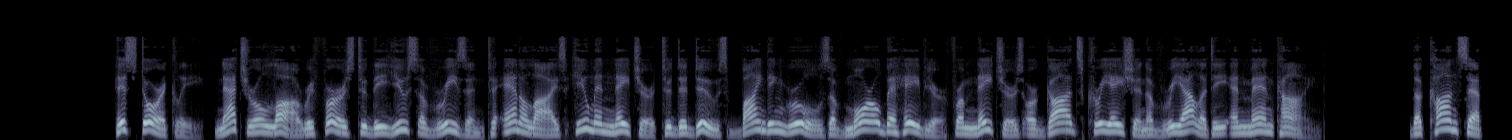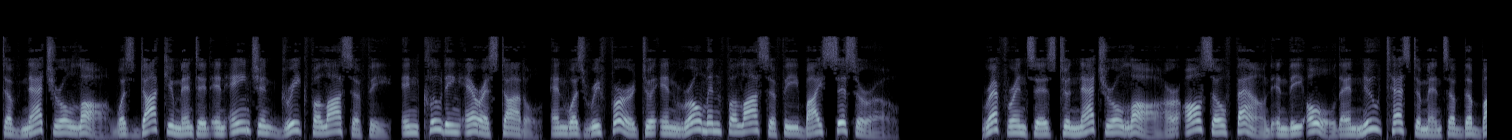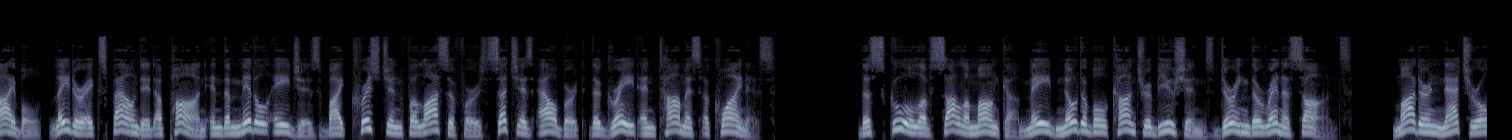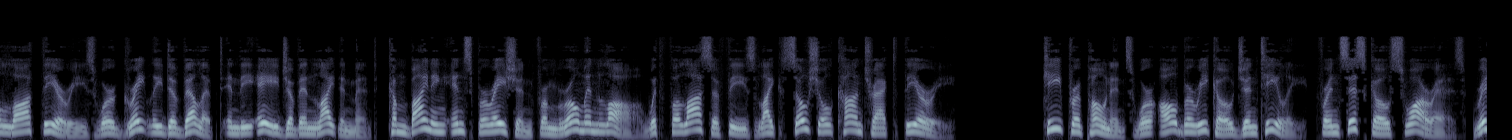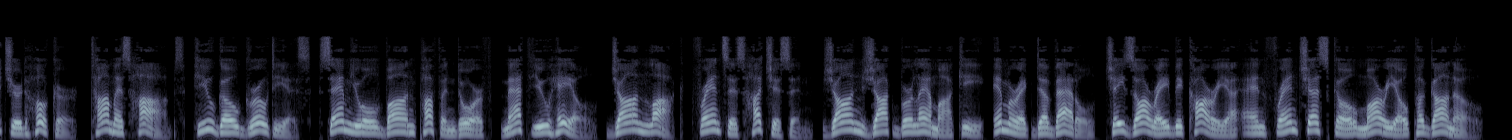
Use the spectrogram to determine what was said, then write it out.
Historically, natural law refers to the use of reason to analyze human nature to deduce binding rules of moral behavior from nature's or God's creation of reality and mankind. The concept of natural law was documented in ancient Greek philosophy, including Aristotle, and was referred to in Roman philosophy by Cicero. References to natural law are also found in the Old and New Testaments of the Bible, later expounded upon in the Middle Ages by Christian philosophers such as Albert the Great and Thomas Aquinas. The school of Salamanca made notable contributions during the Renaissance. Modern natural law theories were greatly developed in the Age of Enlightenment, combining inspiration from Roman law with philosophies like social contract theory. Key proponents were Alberico Gentili, Francisco Suarez, Richard Hooker, Thomas Hobbes, Hugo Grotius, Samuel von Pufendorf, Matthew Hale, John Locke, Francis Hutcheson, Jean-Jacques Burlamaqui, Emeric de Vattel, Cesare Beccaria and Francesco Mario Pagano.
